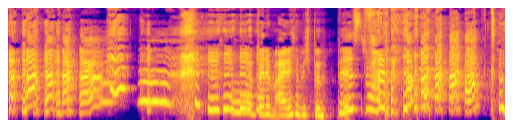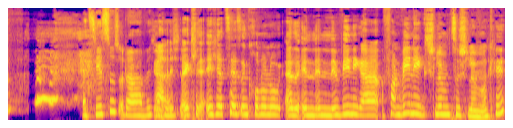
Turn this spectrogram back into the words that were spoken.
Bei dem einen, ich habe mich bepisst. Erzählst du es oder habe ich Ja, ich, erklär, ich erzähle es in Chronologie, also in, in, in weniger, von wenig schlimm zu schlimm, okay?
